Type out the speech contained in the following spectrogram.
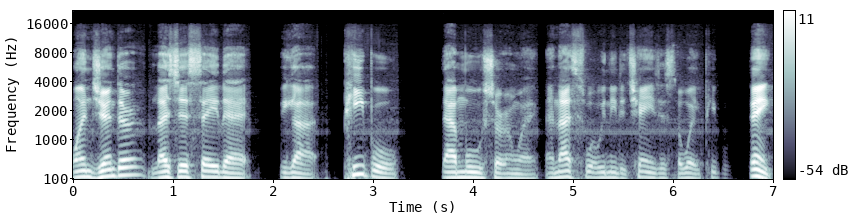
one gender. Let's just say that we got people that move certain way, and that's what we need to change. Is the way people think.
